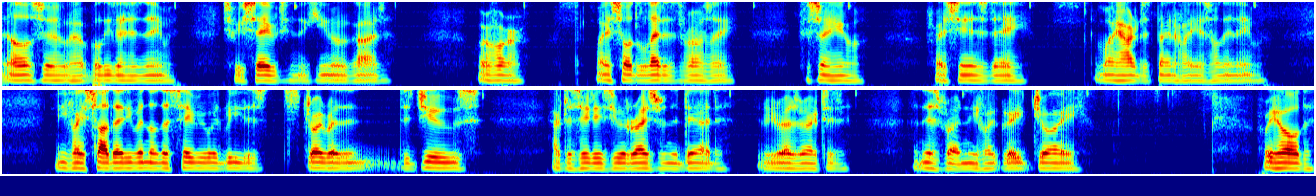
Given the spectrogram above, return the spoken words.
and all those who have believed in his name shall be saved in the kingdom of God. Wherefore, my soul delighteth to prophesy concerning him, for I see his day, and my heart doth magnify his holy name. Nephi saw that even though the Savior would be destroyed by the, the Jews, after three days he would rise from the dead and be resurrected, and this brought Nephi great joy. For behold, it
